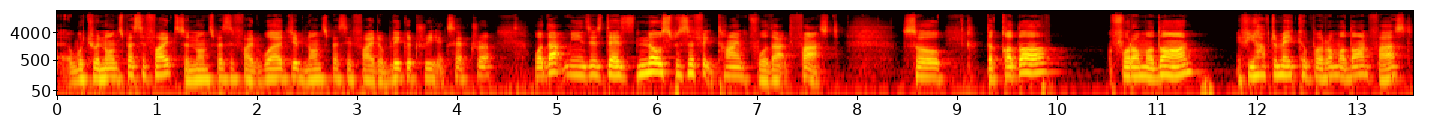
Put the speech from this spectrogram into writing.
Uh, which were non-specified, so non-specified wajib, non-specified obligatory, etc. What that means is there's no specific time for that fast. So the qada for Ramadan, if you have to make up a Ramadan fast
